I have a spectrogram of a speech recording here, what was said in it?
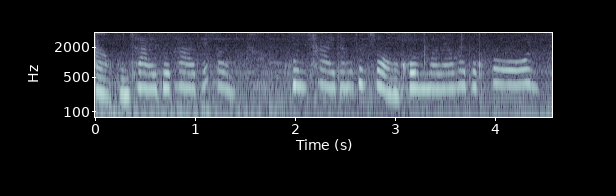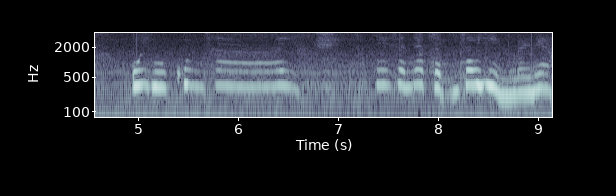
อ้าวคุณชายสุธาเท่เออคุณชายทั้ง 12 คนมาแล้วค่ะทุกคน อุ้ยลูกคุณชาย นี่ฉันอยากเกิดเป็นเจ้าหญิงเลยเนี่ย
